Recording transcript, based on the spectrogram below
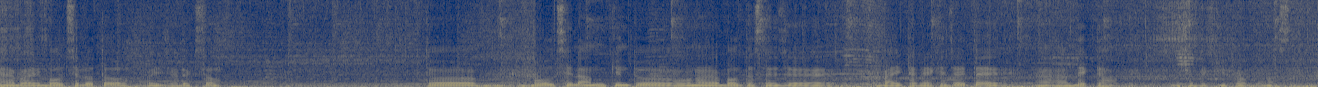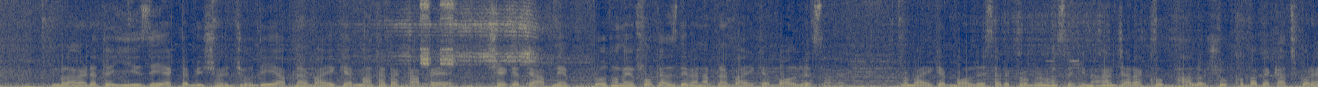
হ্যাঁ ভাই, বলছিল তো, ওই যে দেখছ? তো বলছিলাম, কিন্তু ওনারা বলতেছে যে বাইকটা রেখে যাইতে দেখতে হবে, আসলে কি প্রবলেম আছে। বললাম, এটা তো ইজি একটা বিষয়। যদি আপনার বাইকের মাথাটা কাঁপে, সেক্ষেত্রে আপনি প্রথমে ফোকাস দিবেন আপনার বাইকের বল রেসারে আপনার বাইকের বল রেসারে প্রবলেম আছে কিনা। আর যারা খুব ভালো, সূক্ষ্মভাবে কাজ করে,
